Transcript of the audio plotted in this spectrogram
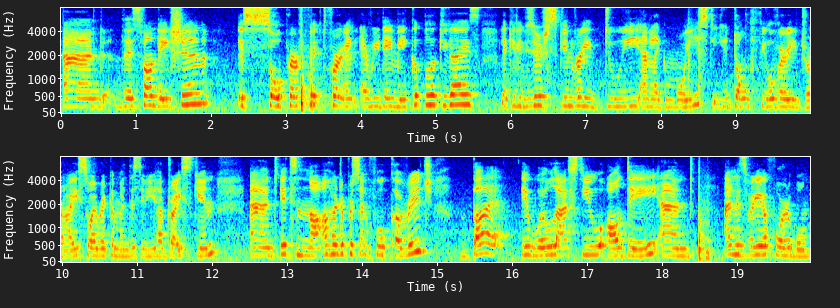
And this foundation is so perfect for an everyday makeup look you guys. Like it leaves your skin very dewy and like moist. You don't feel very dry so i recommend this if you have dry skin. And it's not 100 percent full coverage but it will last you all day and and it's very affordable.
